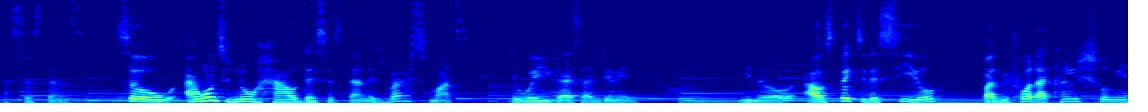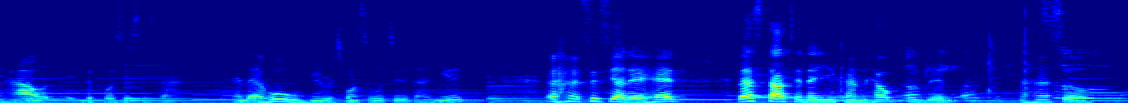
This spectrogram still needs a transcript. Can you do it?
my assistants. So I want to know how this is done. It's very smart the way you guys are doing. You know, I'll speak to the CEO, but before that, can you show me how the process is done? And then who will be responsible to do that? You? Since you're the head, let's start and then you can help Okay, okay. Uh-huh, so, so-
